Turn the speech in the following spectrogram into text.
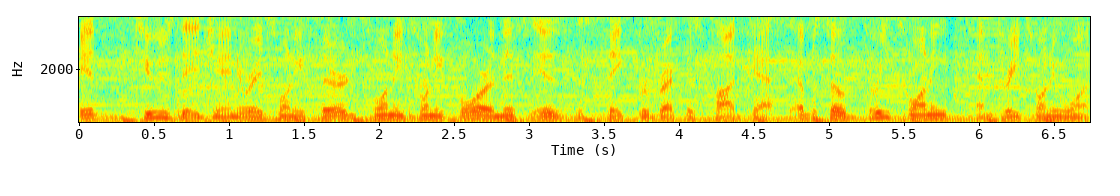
It's Tuesday, January 23rd, 2024, and this is the Steak for Breakfast podcast, episode 320 and 321.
